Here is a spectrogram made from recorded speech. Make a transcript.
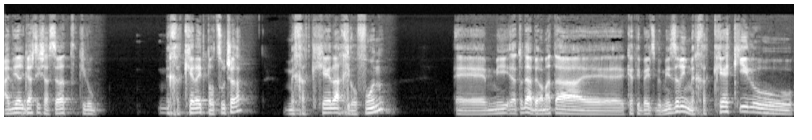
אני הרגשתי שהסרט כאילו מחכה להתפרצות שלה, מחכה לחילופון. אה, מ, אתה יודע, ברמת הקטי בייטס במיזרי, מחכה כאילו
